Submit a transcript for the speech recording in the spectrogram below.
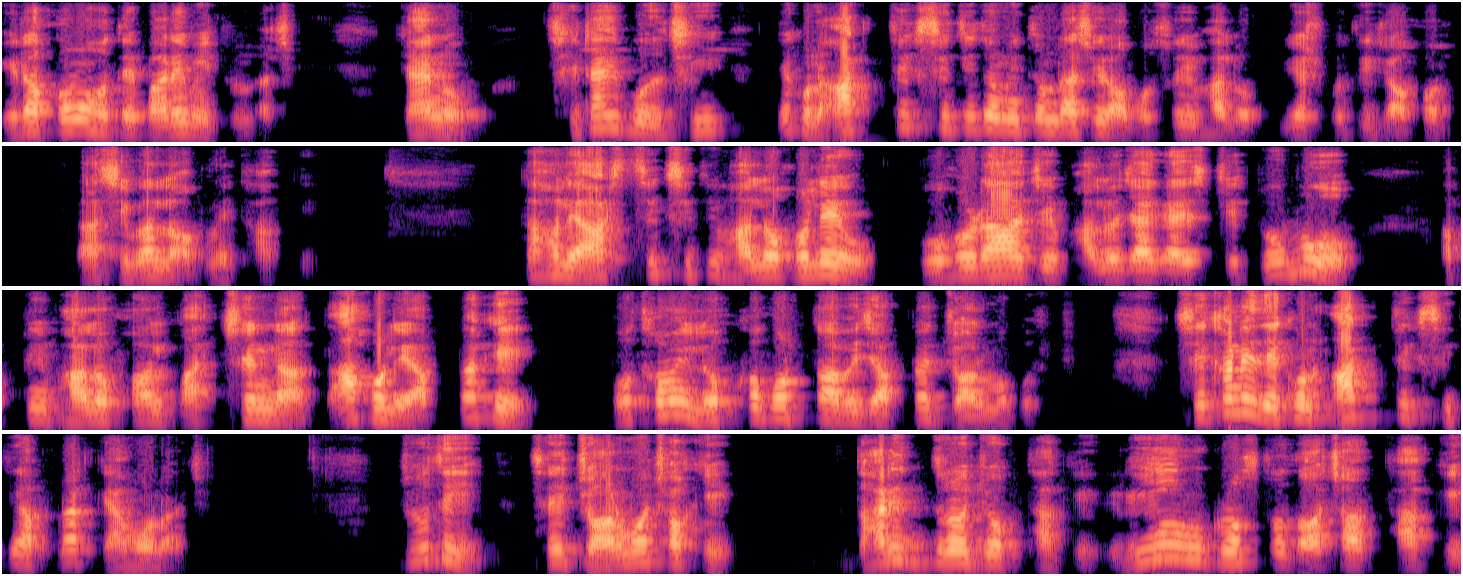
এরকমও হতে পারে মিথুন রাশি। কেন? সেটাই বলছি, দেখুন, আর্থিক স্থিতি তো মিথুন রাশির অবশ্যই ভালো, বৃহস্পতি যখন রাশি বা লগ্নে থাকে। তাহলে আর্থিক স্থিতি ভালো হলেও গ্রহরা যে ভালো জায়গায় এসছে, তবুও আপনি ভালো ফল পাচ্ছেন না, তাহলে আপনাকে প্রথমেই লক্ষ্য করতে হবে যে আপনার জন্মগোষ্ঠী। সেখানে দেখুন আর্থিক স্থিতি আপনার কেমন আছে। যদি সেই জন্মছকে দারিদ্র যোগ থাকে, ঋণগ্রস্ত দশা থাকে,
